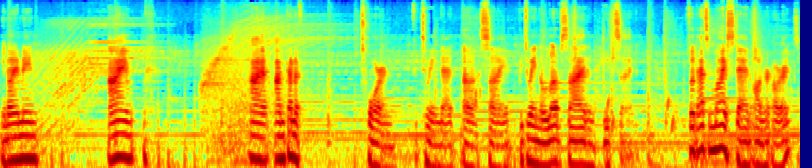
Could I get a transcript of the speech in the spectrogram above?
You know what I mean? I'm I I'm kind of torn between that uh, side, between the love side and hate side. So that's my stand on her art.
